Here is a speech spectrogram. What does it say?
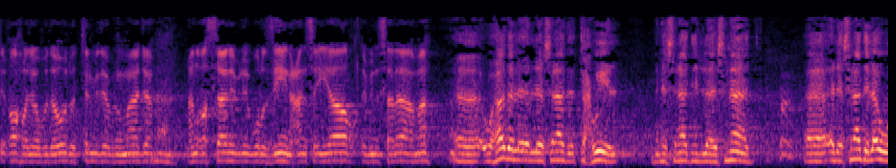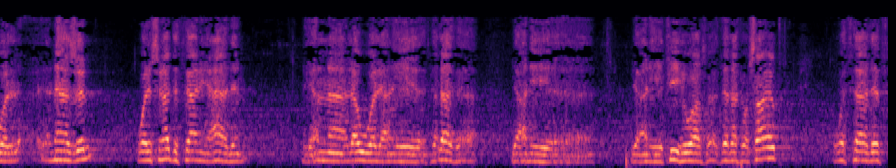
ثقة أخرجه أبو داود والترمذي وابن ماجه نعم. عن غسان بن برزين عن سيار بن سلامة آه وهذا الإسناد التحويل من إسناد إلى إسناد آه الإسناد الأول نازل والإسناد الثاني عال لأن الأول يعني ثلاثة يعني آه يعني فيه ثلاث وسائط والثالث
